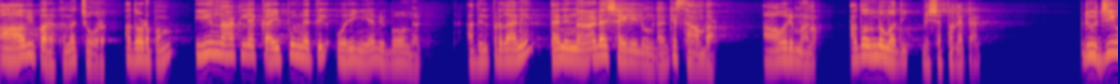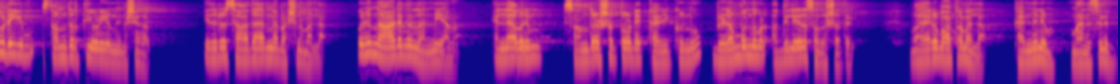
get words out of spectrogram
ആവി പറക്കുന്ന ചോറ്. അതോടൊപ്പം ഈ നാട്ടിലെ കൈപ്പുണ്യത്തിൽ ഒരുങ്ങിയ വിഭവങ്ങൾ. അതിൽ പ്രധാനി തനി നാടൻ ശൈലിയിൽ ഉണ്ടാക്കിയ സാമ്പാർ. ആ ഒരു മണം. അതൊന്നു മതി വിശപ്പകറ്റാൻ. രുചിയുടെയും സംതൃപ്തിയുടെയും നിമിഷങ്ങൾ. ഇതൊരു സാധാരണ ഭക്ഷണമല്ല. ഒരു നാടിന് നന്മയാണ് എല്ലാവരും സന്തോഷത്തോടെ കഴിക്കുന്നു വിളമ്പുന്നവർ അതിലേറെ സന്തോഷത്തിൽ. വയറ് മാത്രമല്ല കണ്ണിനും മനസ്സിനും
